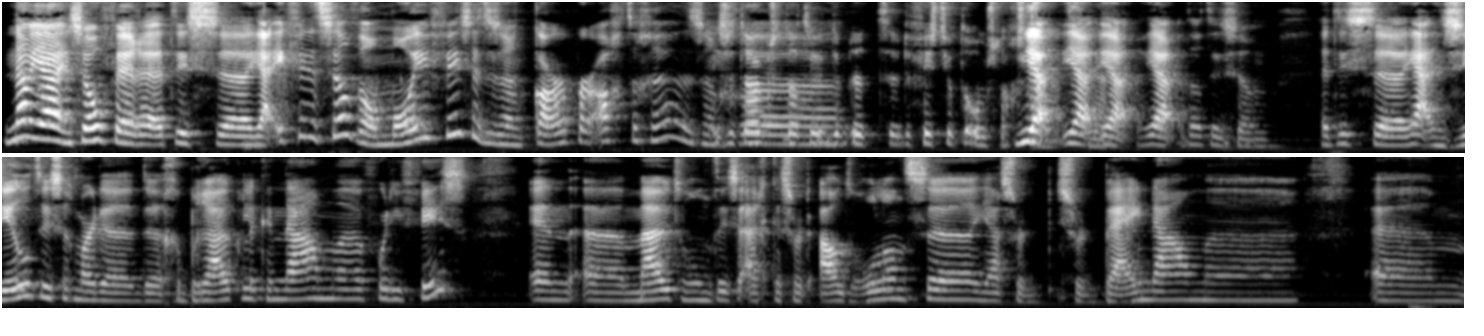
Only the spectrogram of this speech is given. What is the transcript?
nou ja, in zoverre, het is, eh, ja, ik vind het zelf wel een mooie vis. Het is een karperachtige. Het is, een Is het ook dat u, de, de, de vis die op de omslag staat? Ja, ja, ja, ja, dat is hem. Het is, eh, ja, een zeelt is zeg maar de, de gebruikelijke naam voor die vis. En eh muithond is eigenlijk een soort oud-Hollandse, ja, soort, soort bijnaam eh, ehm,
